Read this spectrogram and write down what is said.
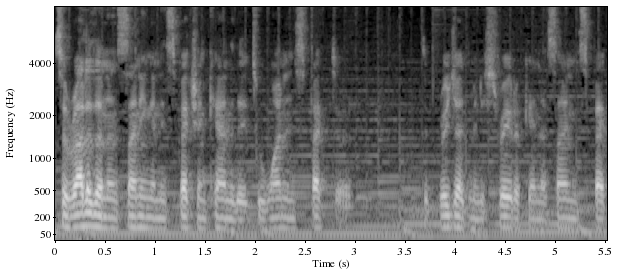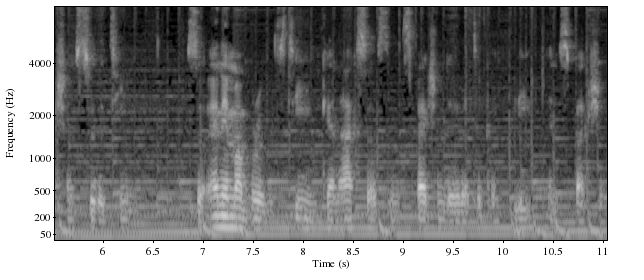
So rather than assigning an inspection candidate to one inspector, the bridge administrator can assign inspections to the team, so any member of its team can access the inspection data to complete inspection.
